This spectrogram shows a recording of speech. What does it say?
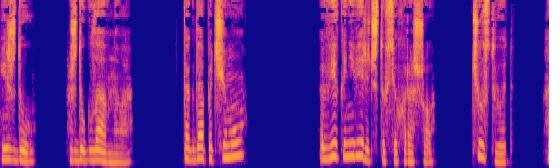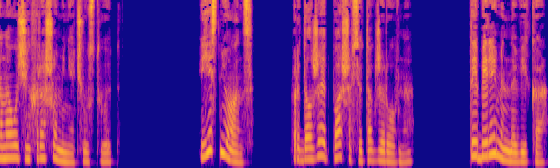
И жду, жду главного. Тогда почему? Вика не верит, что все хорошо. Чувствует. Она очень хорошо меня чувствует. Есть нюанс. Продолжает Паша все так же ровно. Ты беременна, Вика.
